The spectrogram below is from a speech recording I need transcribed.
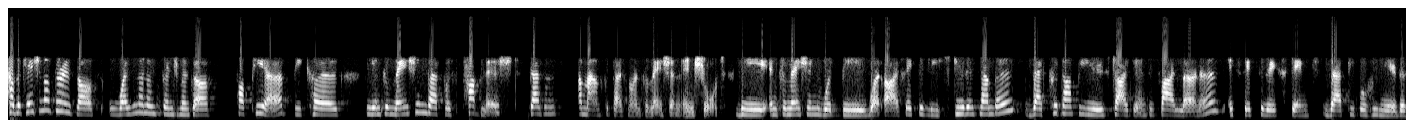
publication of the results wasn't an infringement of POPIA because the information that was published doesn't amount to personal information in short. The information would be what are effectively student numbers that could not be used to identify learners except to the extent that people who knew the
